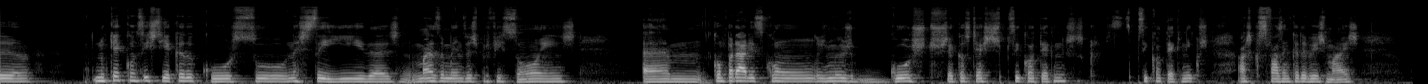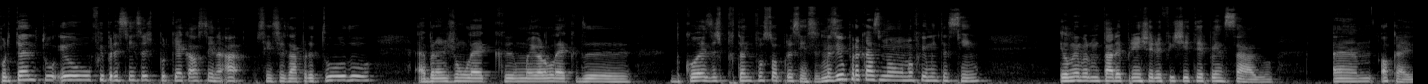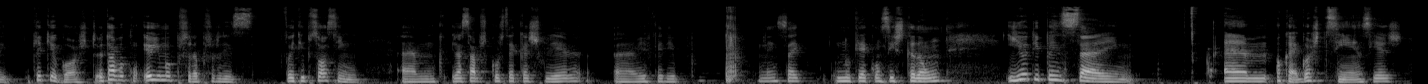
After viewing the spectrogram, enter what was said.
no que é que consistia cada curso, nas saídas, mais ou menos as profissões, um, comparar isso com os meus gostos, aqueles testes psicotécnicos, psicotécnicos, acho que se fazem cada vez mais. Portanto, eu fui para ciências porque é aquela cena, ah, ciências dá para tudo, abrange um leque, um maior leque de de coisas, portanto vou só para ciências. Mas eu por acaso não, não fui muito assim. Eu lembro-me de estar a preencher a ficha e ter pensado: um, ok, o que é que eu gosto? Eu estava com. Eu e uma professora, a professora disse: foi tipo só assim, um, já sabes que curso é que queres escolher? E eu fiquei tipo: nem sei no que é que consiste cada um. E eu tipo pensei: um, ok, gosto de ciências,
